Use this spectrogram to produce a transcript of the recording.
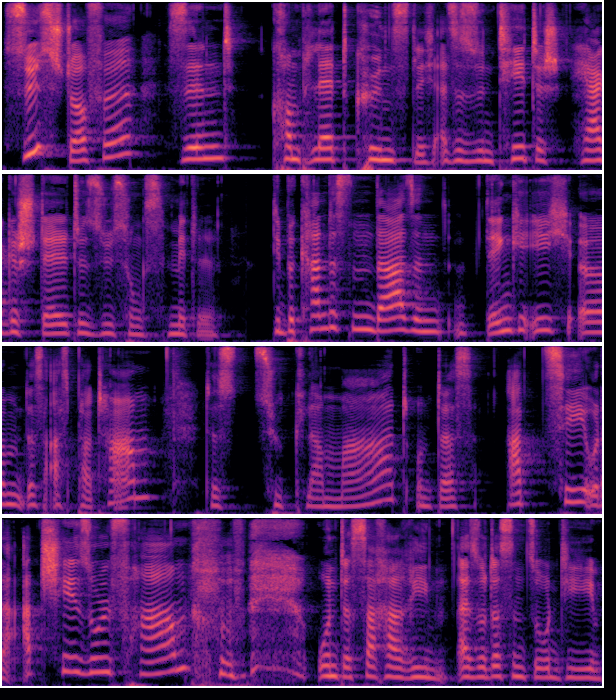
Süßstoffe sind komplett künstlich, also synthetisch hergestellte Süßungsmittel. Die bekanntesten da sind, denke ich, ähm, das Aspartam, das Zyklamat und das AC oder Acesulfam und das Saccharin. Also das sind so die,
